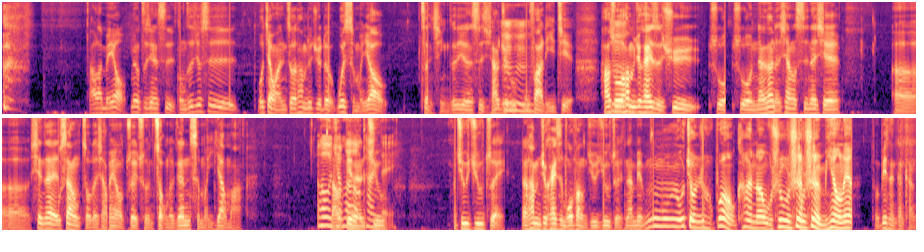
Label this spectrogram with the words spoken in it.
好了，没有没有这件事。总之就是我讲完之后，他们就觉得为什么要整形这件事情，他觉得无法理解。他说嗯他们就开始去说说，难道你像是那些呃现在路上走的小朋友嘴唇肿的跟什么一样吗？然后变成揪好看的欸。啾啾嘴，然后他们就开始模仿啾啾嘴，那边，嗯，我长得好不好看呢、我是不是不是很漂亮？怎么变成康康？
